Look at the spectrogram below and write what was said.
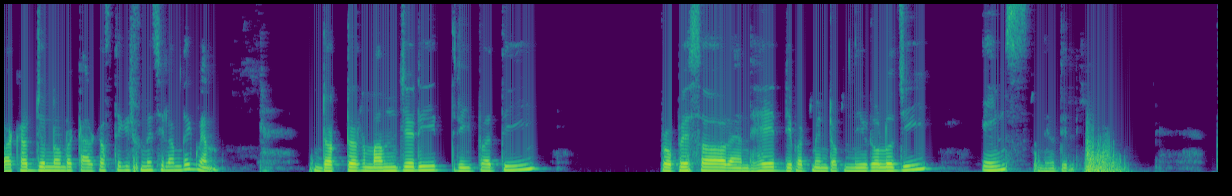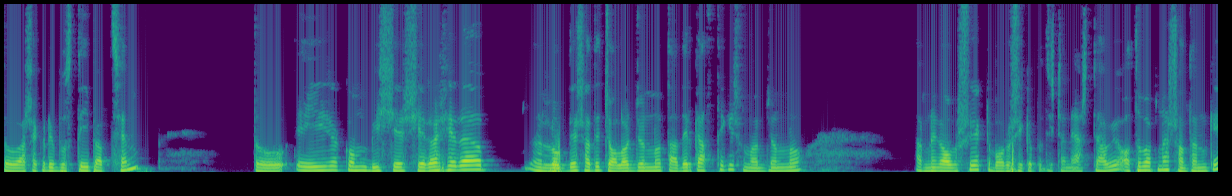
রাখার জন্য আমরা কার কাছ থেকে শুনেছিলাম দেখবেন? Doctor Manjari Tripathi professor and head department of neurology, AIIMS, New Delhi. তো আশা করি বুঝতেই পারছেন। তো এই রকম বিশ্বের সেরা সেরা লোকদের সাথে চলার জন্য, তাদের কাছ থেকে শোনার জন্য আপনাকে অবশ্যই একটা বড় শিক্ষা প্রতিষ্ঠানে আসতে হবে অথবা আপনার সন্তানকে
